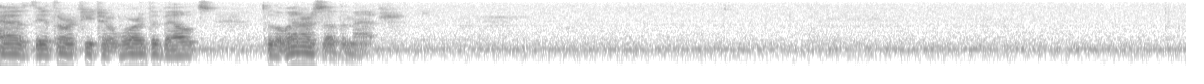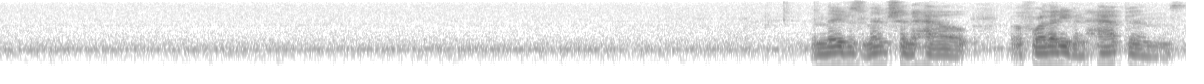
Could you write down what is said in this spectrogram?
has the authority to award the belts to the winners of the match. And they just mentioned how before that even happens,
